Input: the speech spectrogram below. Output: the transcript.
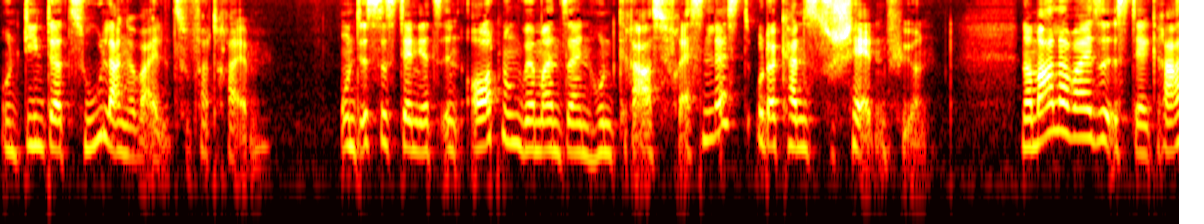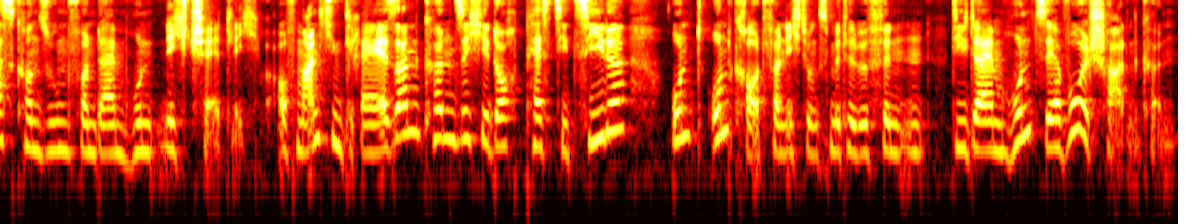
und dient dazu, Langeweile zu vertreiben. Und ist es denn jetzt in Ordnung, wenn man seinen Hund Gras fressen lässt oder kann es zu Schäden führen? Normalerweise ist der Graskonsum von deinem Hund nicht schädlich. Auf manchen Gräsern können sich jedoch Pestizide und Unkrautvernichtungsmittel befinden, die deinem Hund sehr wohl schaden können.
